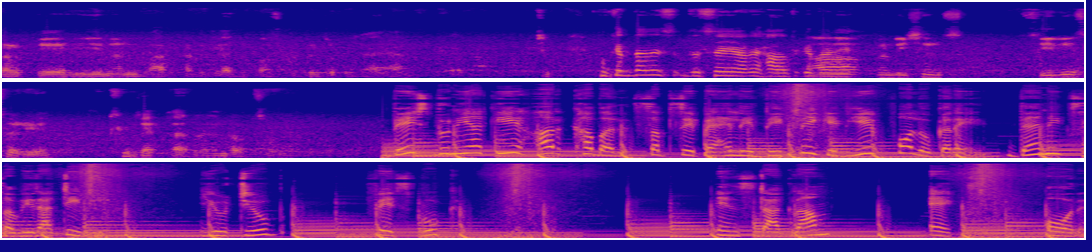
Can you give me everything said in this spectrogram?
ਰਲ ਕੇ ਹੀ ਇਹਨਾਂ ਨੂੰ ਬਾਹਰ ਕੱਢ ਕੇ ਅੱਜ ਹਸਪੀਟਲ ਚ ਪਹੁੰਚਾਇਆ। ਉਹ ਕਿੱਦਾਂ ਦੇ ਦੱਸਿਆ ਯਾਰ ਹਾਲਤ ਕਿੱਦਾਂ ਦੀ? ਕੰਡੀਸ਼ਨਸ सीरियस है चेक कर रहे हैं डॉक्टर देश दुनिया की हर खबर सबसे पहले देखने के लिए फॉलो करें Dainik Savera TV. YouTube Facebook Instagram X और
